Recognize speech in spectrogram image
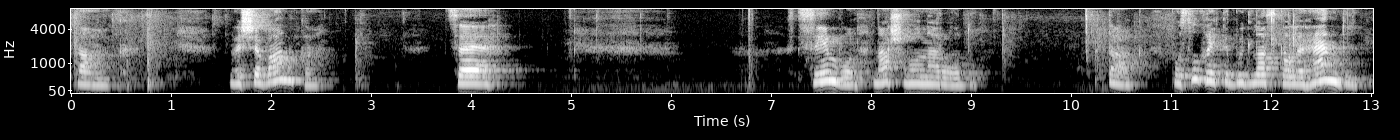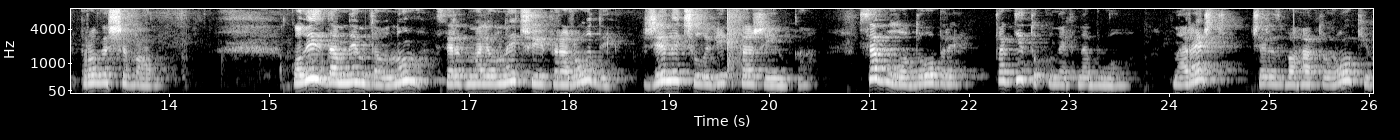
Так, вишиванка це символ нашого народу. Так, послухайте, будь ласка, легенду про вишиванку. Колись давним-давно серед мальовничої природи жили чоловік та жінка. Все було добре, так діток у них не було. Нарешті, через багато років,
